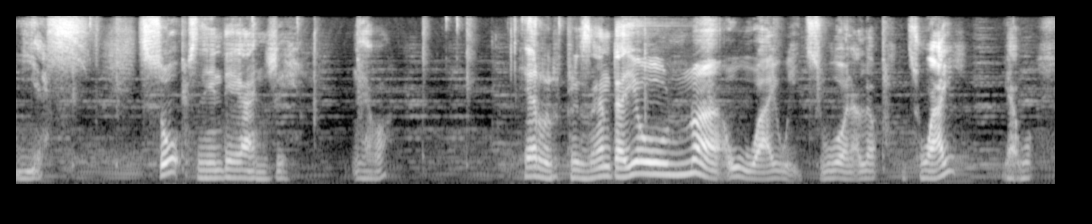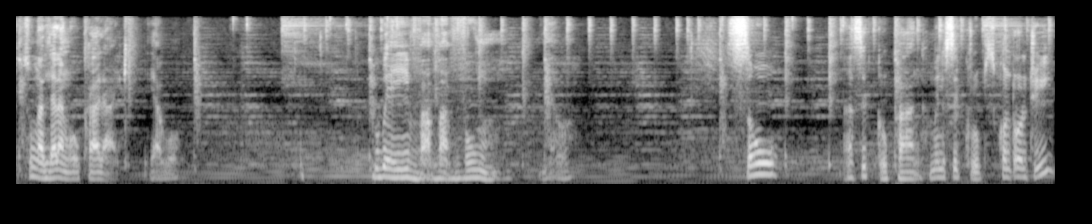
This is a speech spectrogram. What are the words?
Yes so sinento kanje yabo. Erepresenta yona u-y wethu wona lo it's y yabo. Sungadlala ngokhala ke yabo. Kube yivavavum yabo. So asigrouphanga kumele sigroups control g.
